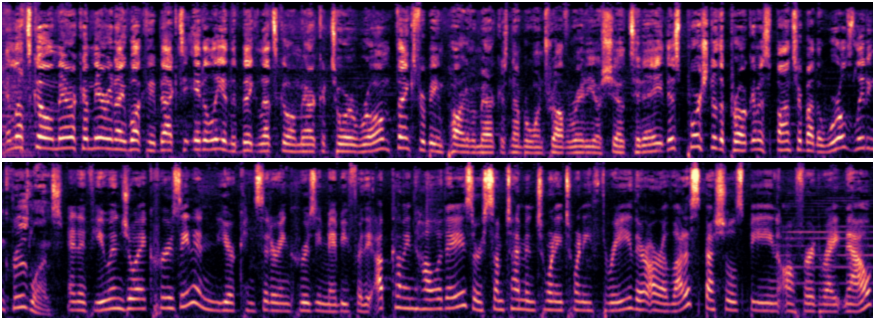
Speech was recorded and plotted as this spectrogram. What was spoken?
And Let's Go America. Mary and I welcome you back to Italy and the big Let's Go America tour Rome. Thanks for being part of America's number one travel radio show today. This portion of the program is sponsored by the world's leading cruise lines. And if you enjoy cruising and you're considering cruising maybe for the upcoming holidays or sometime in 2023, there are a lot of specials being offered right now.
